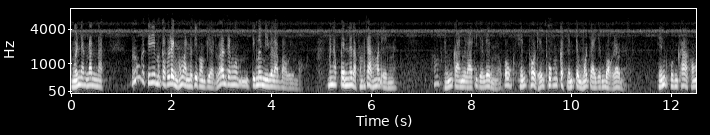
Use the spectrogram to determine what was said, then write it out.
เหมือนอย่างนั้นนะมันก็ทีนี้มันก็เร่งของมันที่ความเปลี่ยนว่าจึงจึงไม่มีเวลาเบาอย่างบอก มันเป็นในหลักธรรมชาติของมันเองนะ ถึงการเวลาที่จะเร่งก็เห็นโทษเห็นทุกข์มันก็เห็นเต็มหัวใจยังบอกแล้วเนี่ยเห็นคุณค่าของ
